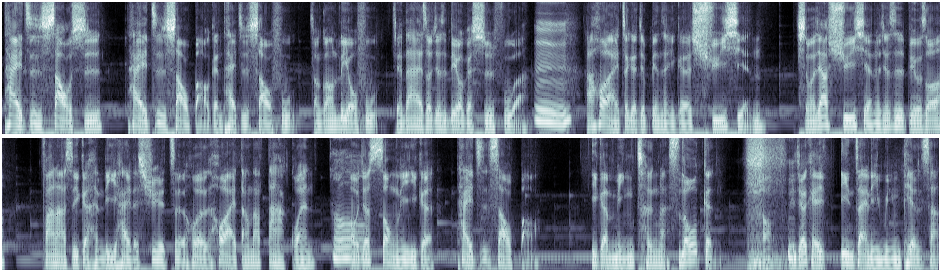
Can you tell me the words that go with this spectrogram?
太子少师、太子少保跟太子少傅，总共六傅。简单来说就是六个师傅啊。嗯。然后后来这个就变成一个虚衔。什么叫虚衔呢？就是比如说发那是一个很厉害的学者，或者后来当到大官，哦，我就送你一个太子少保，一个名称啊，slogan，哦，你就可以印在你名片上。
